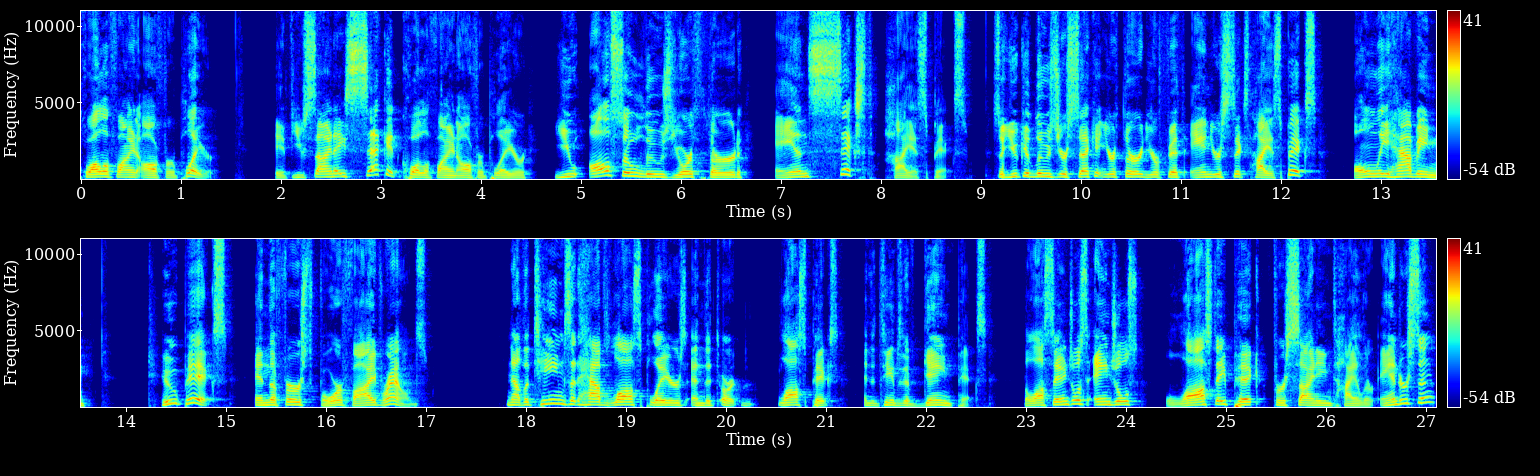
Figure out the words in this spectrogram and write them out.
qualifying offer player. If you sign a second qualifying offer player, you also lose your third and sixth highest picks. So you could lose your second, your third, your fifth, and your sixth highest picks, only having two picks in the first four or five rounds. Now, the teams that have lost players and the or lost picks and the teams that have gained picks. The Los Angeles Angels lost a pick for signing Tyler Anderson.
